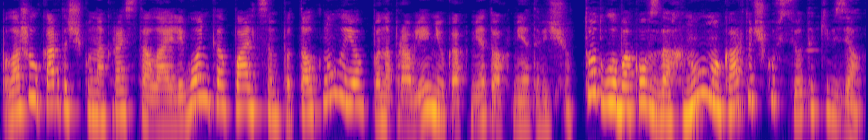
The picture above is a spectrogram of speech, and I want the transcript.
положил карточку на край стола и легонько пальцем подтолкнул ее по направлению к Ахмету Ахметовичу. Тот глубоко вздохнул, но карточку все-таки взял.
